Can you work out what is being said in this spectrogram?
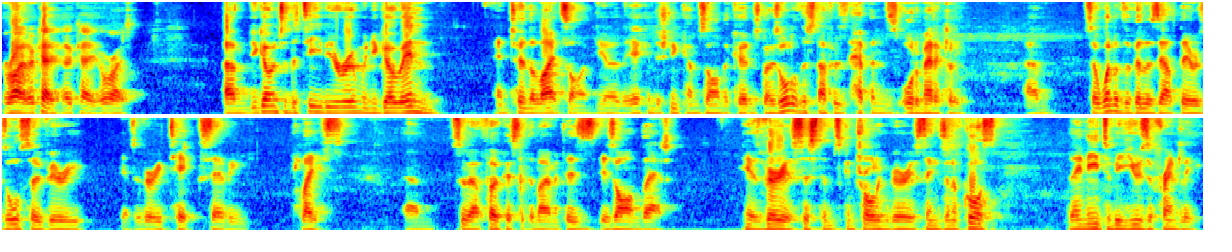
right. Okay, okay, all right. Um, you go into the TV room when you go in and turn the lights on. You know the air conditioning comes on, the curtains close. All of this stuff is, happens automatically. Um, so one of the villas out there is also very it's a very tech savvy place. Um, so our focus at the moment is is on that. He has various systems controlling various things, and of course, they need to be user friendly.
